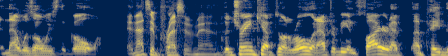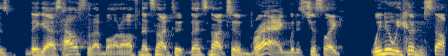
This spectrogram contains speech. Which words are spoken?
And that was always the goal. And that's impressive, man. The train kept on rolling. After being fired, I, I paid this big ass house that I bought off. And that's not to that's not to brag, but it's just like we knew we couldn't stop.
